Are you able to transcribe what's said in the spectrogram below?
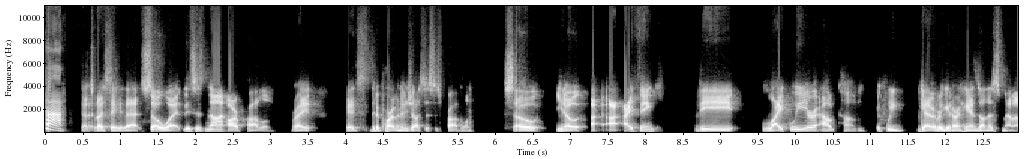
That's what I say to that. So what? This is not our problem, right? It's the Department of Justice's problem. So, you know, I, I think the likelier outcome, if we get ever get our hands on this memo,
